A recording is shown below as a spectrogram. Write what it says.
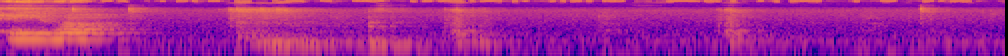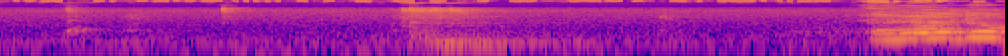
Eyvah. Herhalde o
